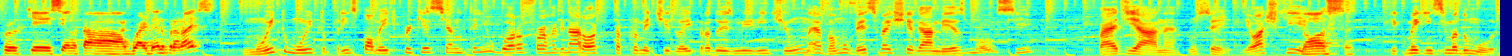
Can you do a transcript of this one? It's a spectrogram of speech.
porque esse ano tá aguardando para nós? Muito, muito, principalmente porque esse ano tem o God of War Ragnarok que tá prometido aí para 2021, né? Vamos ver se vai chegar mesmo ou se vai adiar, né? Não sei. Eu acho que Nossa. fico meio que em cima do muro.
